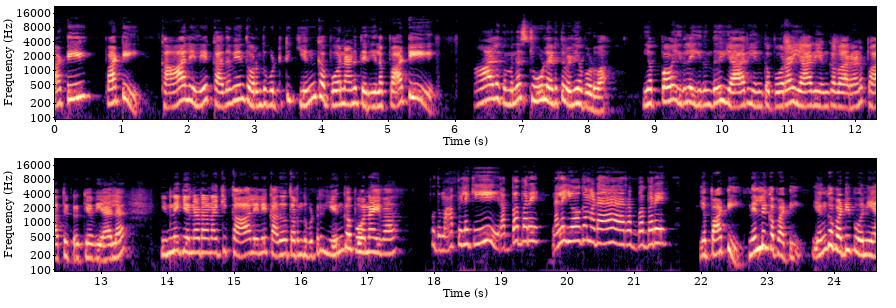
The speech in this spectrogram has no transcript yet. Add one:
பாட்டி பாட்டி காலையிலே கதவையும் திறந்து போட்டுட்டு எங்க போனான்னு தெரியல பாட்டி. ஆளுக்கு முன்ன ஸ்டூல் எடுத்து வெளியே போடுவா. எப்போ இதுல இருந்து யார் எங்க போறா யார் எங்க வாரான்னு பார்த்துட்டு இருக்கே வேலை இன்னைக்கு என்னடானாக்கி காலையிலே கதவு திறந்து போட்டு எங்க போனா இவா? புது மாப்பிள்ளைக்கு ரப்பபரே நல்ல யோகமட ரப்பபரே ஏ பாட்டி நெல்லுங்க பாட்டி. எங்க பாட்டி போனிய?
